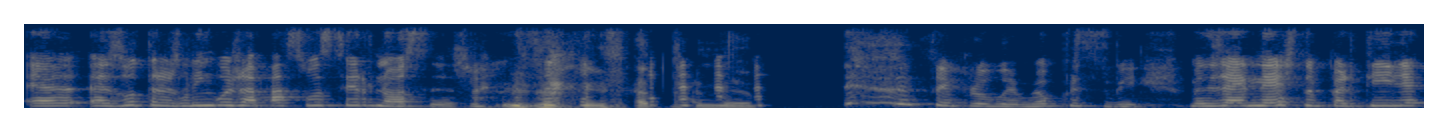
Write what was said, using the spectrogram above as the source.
eh, as outras línguas já passam a ser nossas. Exatamente. Sem problema, eu percebi. Mas é nesta partilha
